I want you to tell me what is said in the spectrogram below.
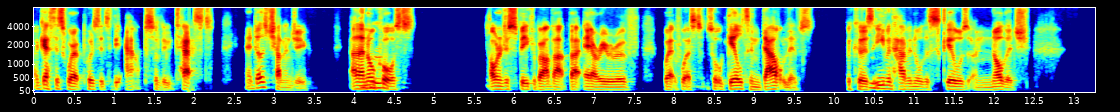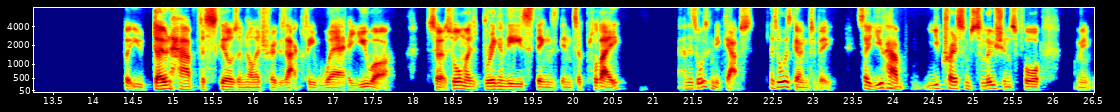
I guess this is where it puts it to the absolute test. And it does challenge you. And then, mm-hmm. of course, I want to just speak about that that area of where, where sort of guilt and doubt lives, because mm-hmm. even having all the skills and knowledge, but you don't have the skills and knowledge for exactly where you are. So it's almost bringing these things into play, and there's always going to be gaps. There's always going to be. So you hmm. have you've created some solutions for. I mean,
